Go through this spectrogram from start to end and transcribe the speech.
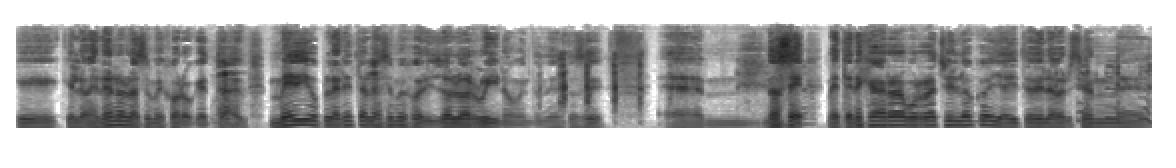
que, que los enanos lo hacen mejor, o que Ah. medio planeta lo hace mejor y yo lo arruino, ¿me entendés? Entonces, em, no sé, me tenés que agarrar borracho y loco y ahí te doy la versión. eh,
